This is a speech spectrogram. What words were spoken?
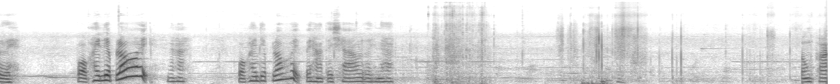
เลย ปอกให้เรียบร้อยนะคะ ปอกให้เรียบร้อย ไปหาแต่เช้าเลยนะคะท้องฟ้า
